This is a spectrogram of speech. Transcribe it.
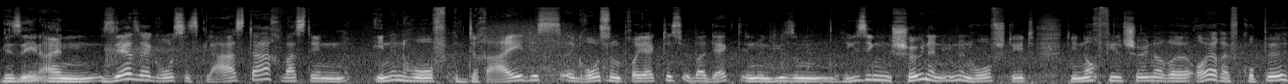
Wir sehen ein sehr, sehr großes Glasdach, was den Innenhof 3 des äh, großen Projektes überdeckt. In, diesem riesigen, schönen Innenhof steht die noch viel schönere Euref-Kuppel,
